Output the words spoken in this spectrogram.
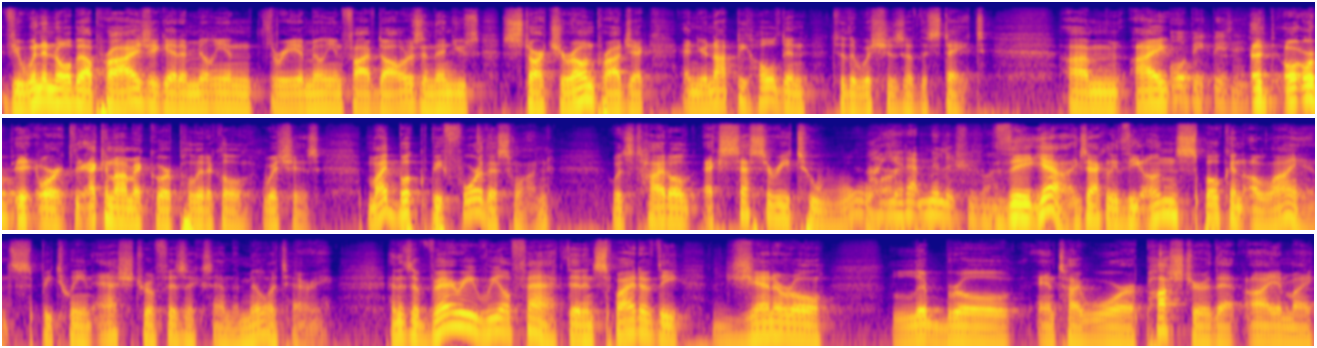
if you win a Nobel Prize, you get a million three, a million five dollars, and then you start your own project, and you're not beholden to the wishes of the state. Um, I Or big business. uh, or, or or the economic or political wishes. My book before this one was titled "Accessory to War." Oh, yeah, that military one. The yeah, exactly. The unspoken alliance between astrophysics and the military. And it's a very real fact that in spite of the general liberal anti-war posture that I and my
